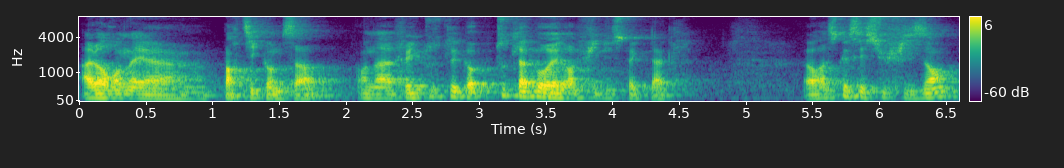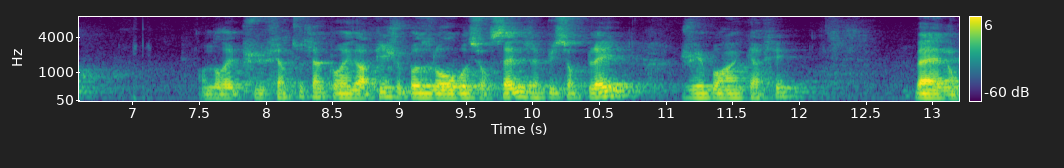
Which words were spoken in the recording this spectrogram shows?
Alors on est euh, parti comme ça, on a fait toute, la chorégraphie du spectacle. Alors est-ce que c'est suffisant? On aurait pu faire toute la chorégraphie, je pose le robot sur scène, j'appuie sur play, je vais boire un café. Ben non,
